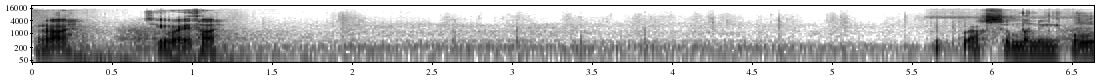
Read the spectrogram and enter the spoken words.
Rồi chỉ vậy thôi. Kích hoạt summoning pool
